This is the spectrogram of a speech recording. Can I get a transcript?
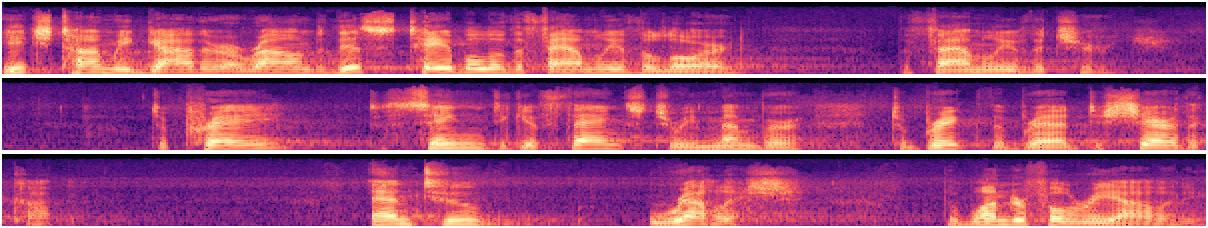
each time we gather around this table of the family of the Lord, the family of the church, to pray, to sing, to give thanks, to remember, to break the bread, to share the cup, and to relish the wonderful reality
